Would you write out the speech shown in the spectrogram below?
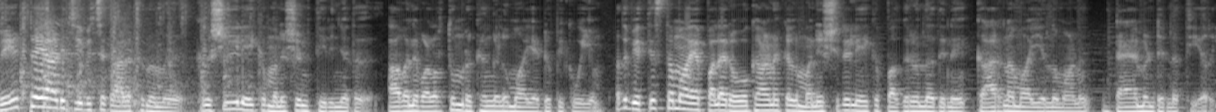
വേട്ടയാടി ജീവിച്ച കാലത്ത് നിന്ന് കൃഷിയിലേക്ക് മനുഷ്യൻ തിരിഞ്ഞത് അവന് വളർത്തുമൃഗങ്ങളുമായി അടുപ്പിക്കുകയും അത് വ്യത്യസ്തമായ പല രോഗാണുക്കൾ മനുഷ്യരിലേക്ക് പകരുന്നതിന് കാരണമായി എന്നുമാണ് ഡയമണ്ടിന്റെ തിയറി.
